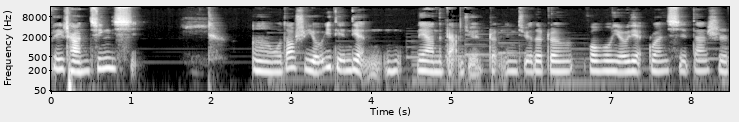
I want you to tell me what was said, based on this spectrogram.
非常惊喜。嗯，我倒是有一点点那样的感觉，肯定觉得跟峰峰有点关系，但是，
